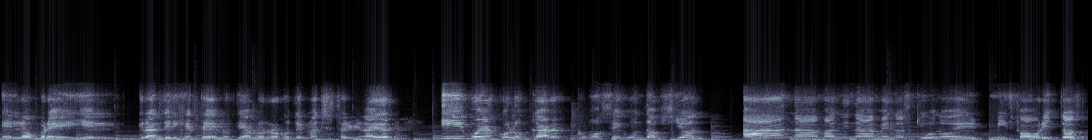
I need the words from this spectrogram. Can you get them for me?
el hombre y el gran dirigente de los Diablos Rojos del Manchester United. Y voy a colocar como segunda opción a nada más ni nada menos que uno de mis favoritos,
